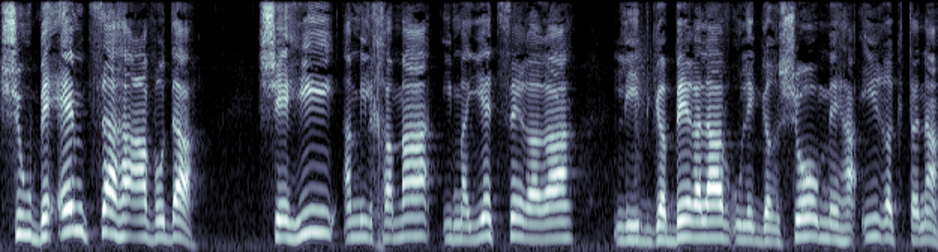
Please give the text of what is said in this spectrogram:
שהוא באמצע העבודה, שהיא המלחמה עם היצר הרע להתגבר עליו ולגרשו מהעיר הקטנה,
